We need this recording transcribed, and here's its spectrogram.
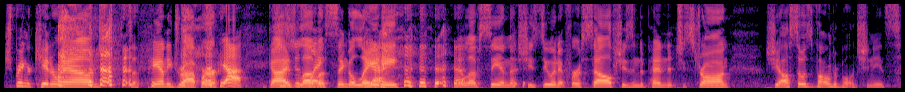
She bring her kid around. it's a panty dropper. Yeah. Guys love a like- single Yeah. lady. they love seeing that she's doing it for herself. She's independent. She's strong. She also is vulnerable and she needs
